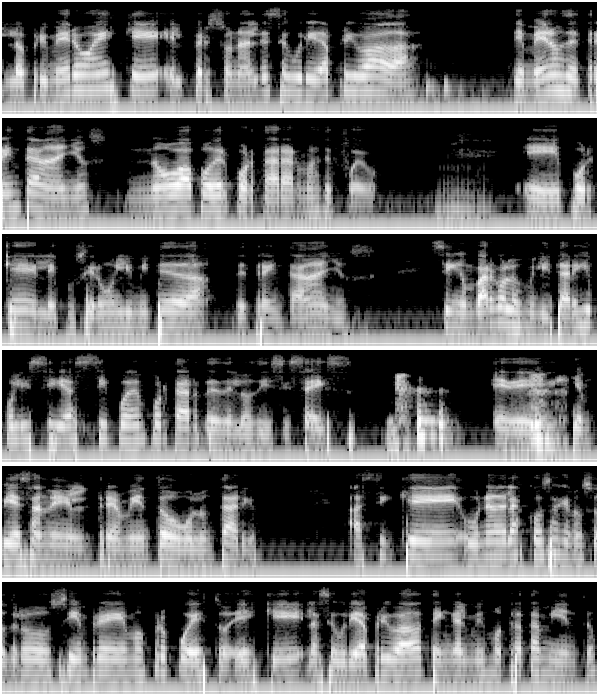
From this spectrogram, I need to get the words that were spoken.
Lo primero es que el personal de seguridad privada de menos de 30 años no va a poder portar armas de fuego, mm. porque le pusieron un límite de edad de 30 años. Sin embargo, los militares y policías sí pueden portar desde los 16, eh, que empiezan el entrenamiento voluntario. Así que una de las cosas que nosotros siempre hemos propuesto es que la seguridad privada tenga el mismo tratamiento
